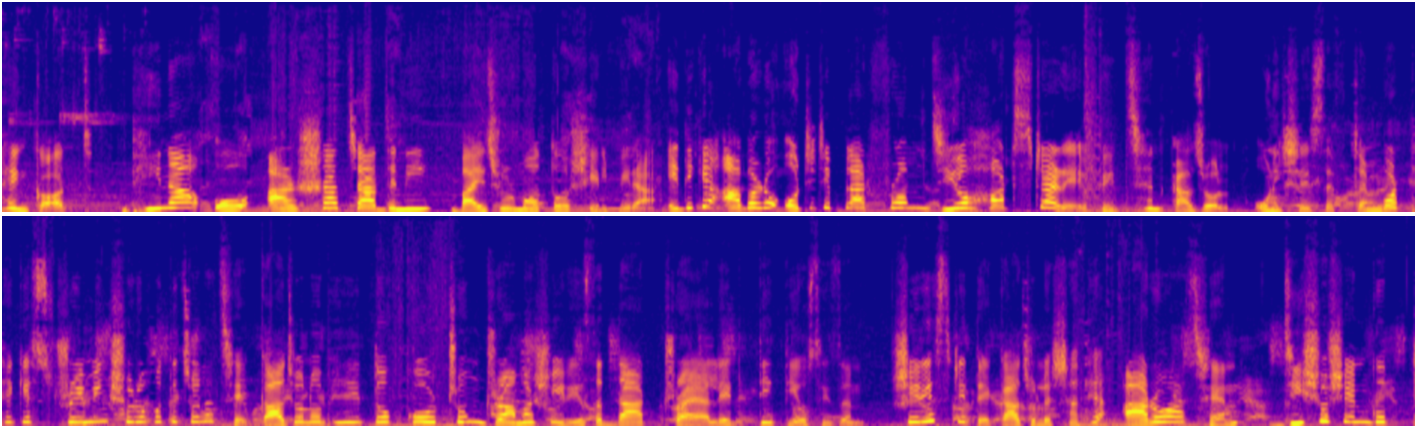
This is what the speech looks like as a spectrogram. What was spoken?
ভেঙ্কট। ধীনা ও আরশা চাঁদনি বাইজুর মতো শিল্পীরা। এদিকে আবারও ওটিটি প্ল্যাটফর্ম জিও হটস্টারে ফিরছেন কাজল। উনিশে সেপ্টেম্বর থেকে স্ট্রিমিং শুরু হতে চলেছে কাজল অভিনীত কোর্টরুম ড্রামা সিরিজ দ্য ট্রায়ালের দ্বিতীয় সিজন সিরিজটিতে কাজলের সাথে আরও আছেন যিশু সেনগুপ্ত,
